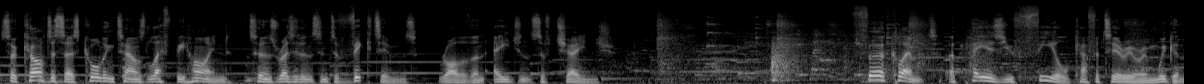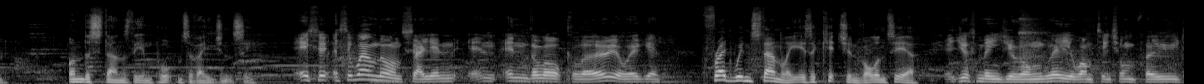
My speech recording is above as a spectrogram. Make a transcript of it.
So Carter says calling towns left behind turns residents into victims rather than agents of change. Fur Clemmed, a pay as you feel cafeteria in Wigan, understands the importance of agency. It's a, it's a well known saying in, in the local area, Wigan. Fred Winstanley is a kitchen volunteer. It just means you're hungry, you're wanting some food.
